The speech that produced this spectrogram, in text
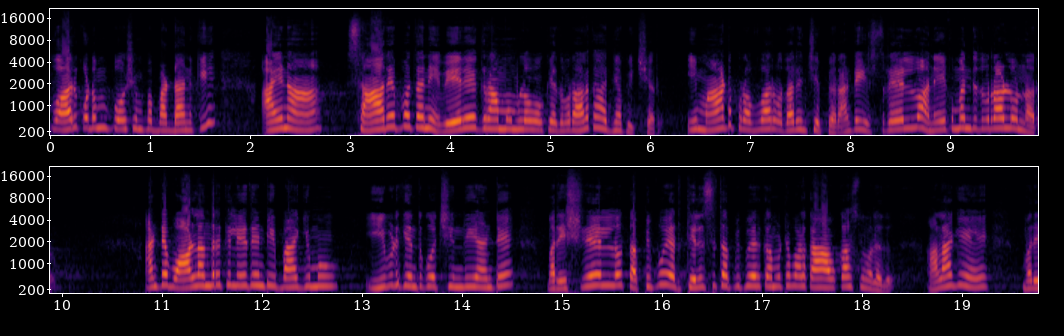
వారి కుటుంబం పోషింపబడ్డానికి ఆయన సారెపతని వేరే గ్రామంలో ఒక ఎదువరాలకు ఆజ్ఞాపించారు. ఈ మాట ప్రభువారు ఉదాహరించి చెప్పారు. అంటే ఇస్రాయేల్లో అనేక మంది ఎదురాళ్ళు ఉన్నారు. అంటే వాళ్ళందరికీ లేదేంటి ఈ భాగ్యము? ఈవిడికి ఎందుకు వచ్చింది అంటే మరి ఇస్రాయేల్లో తప్పిపోయారు. తెలిసి తప్పిపోయారు కాబట్టి వాళ్ళకి ఆ అవకాశం ఇవ్వలేదు. అలాగే మరి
